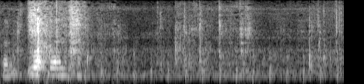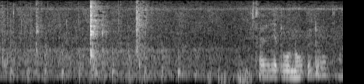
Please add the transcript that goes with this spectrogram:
ค่ะลวกด้วยนะคะใส่เห็ดหูหนูไปด้วยค่ะ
